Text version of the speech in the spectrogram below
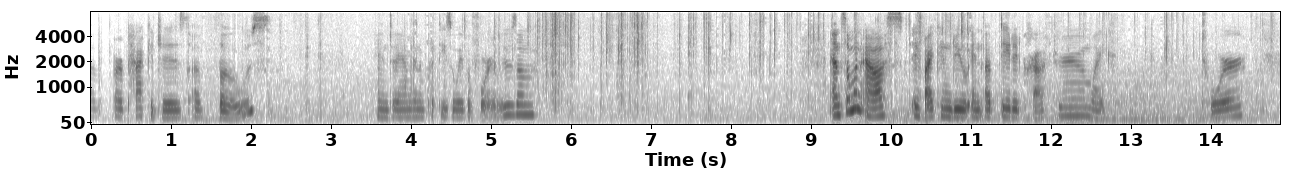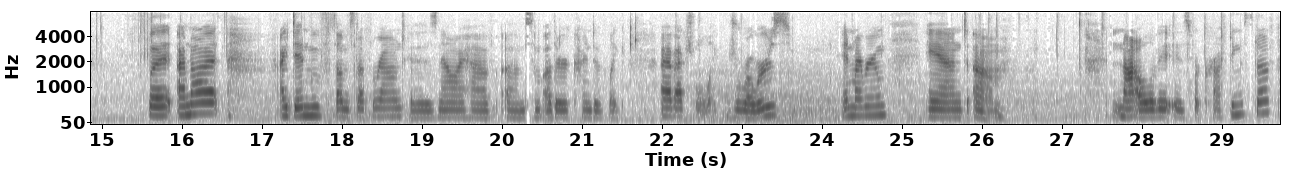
of, packages of those. And I am going to put these away before I lose them. And someone asked if I can do an updated craft room, like, tour. But I'm not, I did move some stuff around because now I have um, some other kind of, like, I have actual, like, drawers in my room. And um, not all of it is for crafting stuff.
